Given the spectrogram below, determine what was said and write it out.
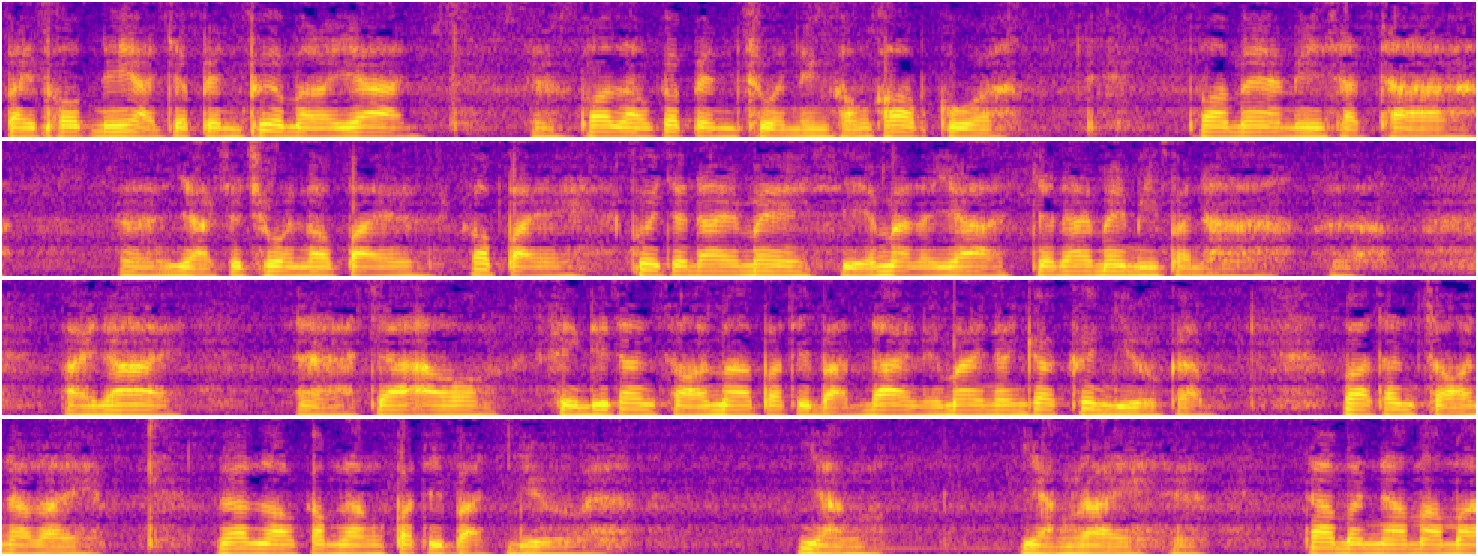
ไปพบนี้อาจจะเป็นเพื่อมารยาทเพราะเราก็เป็นส่วนหนึ่งของครอบครัว พ่อแม่มีศรัทธาอยากจะชวนเราไปก็ไปเพื่อจะได้ไม่เสียมารยาทจะได้ไม่มีปัญหาไปได้จะเอาสิ่งที่ท่านสอนมาปฏิบัติได้หรือไม่นั้นก็ขึ้นอยู่กับว่าท่านสอนอะไร แล้วเรากำลังปฏิบัติอยู่ อย่างอย่างไร ถ้ามันนำเอามา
